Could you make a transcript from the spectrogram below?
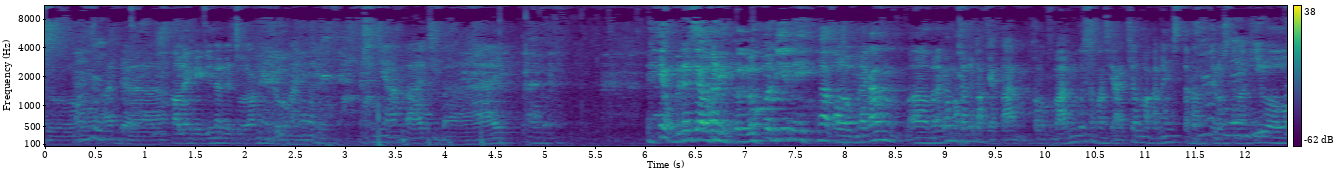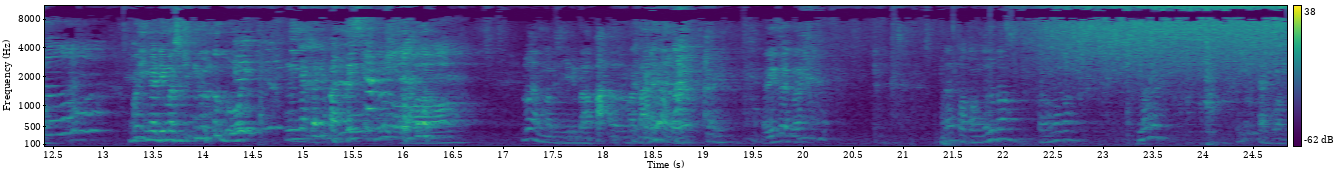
dong, ada. Kalau yang kayak gini ada tulangnya dong anjing. Ini apa, Cibai? Yang benar siapa nih? Lu apa dia nih? Enggak, kalau mereka eh, mereka makannya paketan. Kalau kemarin gue sama si Acel makannya setengah kilo setengah kilo. Gue nggak dimasukin dulu, gue. Minyaknya dipanasin dulu. Oh, lu yang nggak bisa jadi bapak lu rumah tangga lu. Gak bisa gue. Nah, potong dulu bang, potong bang. Mana? Ini teflon.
